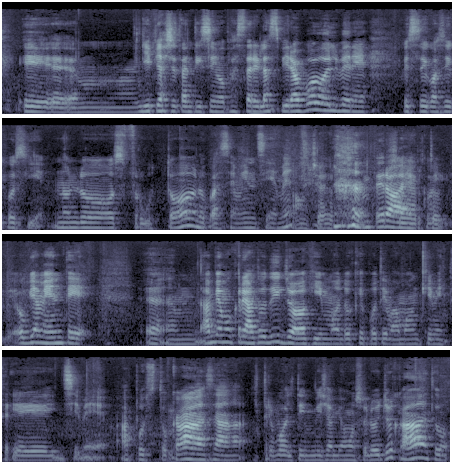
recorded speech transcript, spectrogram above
e ehm, gli piace tantissimo passare l'aspirapolvere, queste cose così, non lo sfrutto, lo passiamo insieme, no, certo. però certo. ecco, ovviamente ehm, abbiamo creato dei giochi in modo che potevamo anche mettere insieme a posto casa, altre volte invece abbiamo solo giocato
